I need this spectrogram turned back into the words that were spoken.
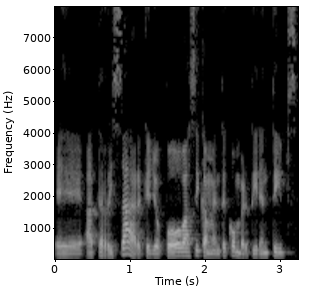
eh, aterrizar, que yo puedo básicamente convertir en tips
